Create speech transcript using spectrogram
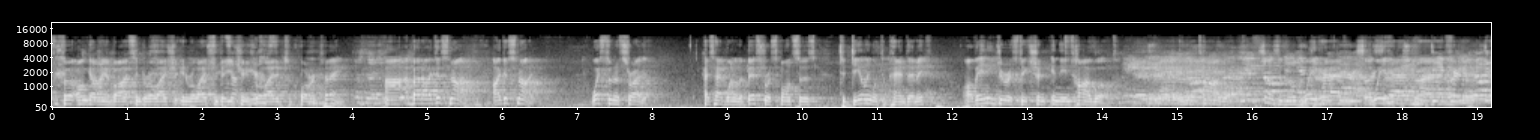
for ongoing advice in relation in relation to issues related to quarantine. Uh, but I just know, I just know, Western Australia has had one of the best responses to dealing with the pandemic of any jurisdiction in the entire world. In the entire world. We have, we have had, we have had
